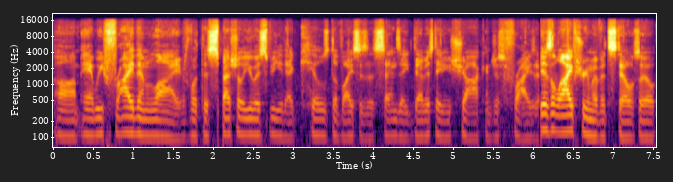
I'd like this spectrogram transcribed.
um, and we fry them live with this special USB that kills devices. It sends a devastating shock and just fries it. There's a live stream of it still, so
